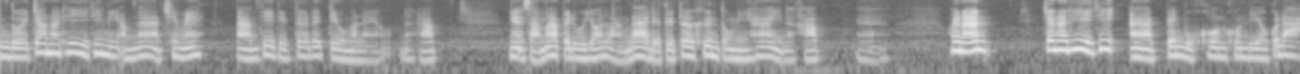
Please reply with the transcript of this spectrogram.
ำโดยเจ้าหน้าที่ที่มีอำนาจใช่ไหมตามที่ติวเตอร์ได้ติวมาแล้วนะครับเนี่ยสามารถไปดูย้อนหลังได้เดี๋ยวติวเตอร์ขึ้นตรงนี้ให้นะครับเพราะฉะนั้นเจ้าหน้าที่ที่อาจเป็นบุคคลคนเดียวก็ได้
